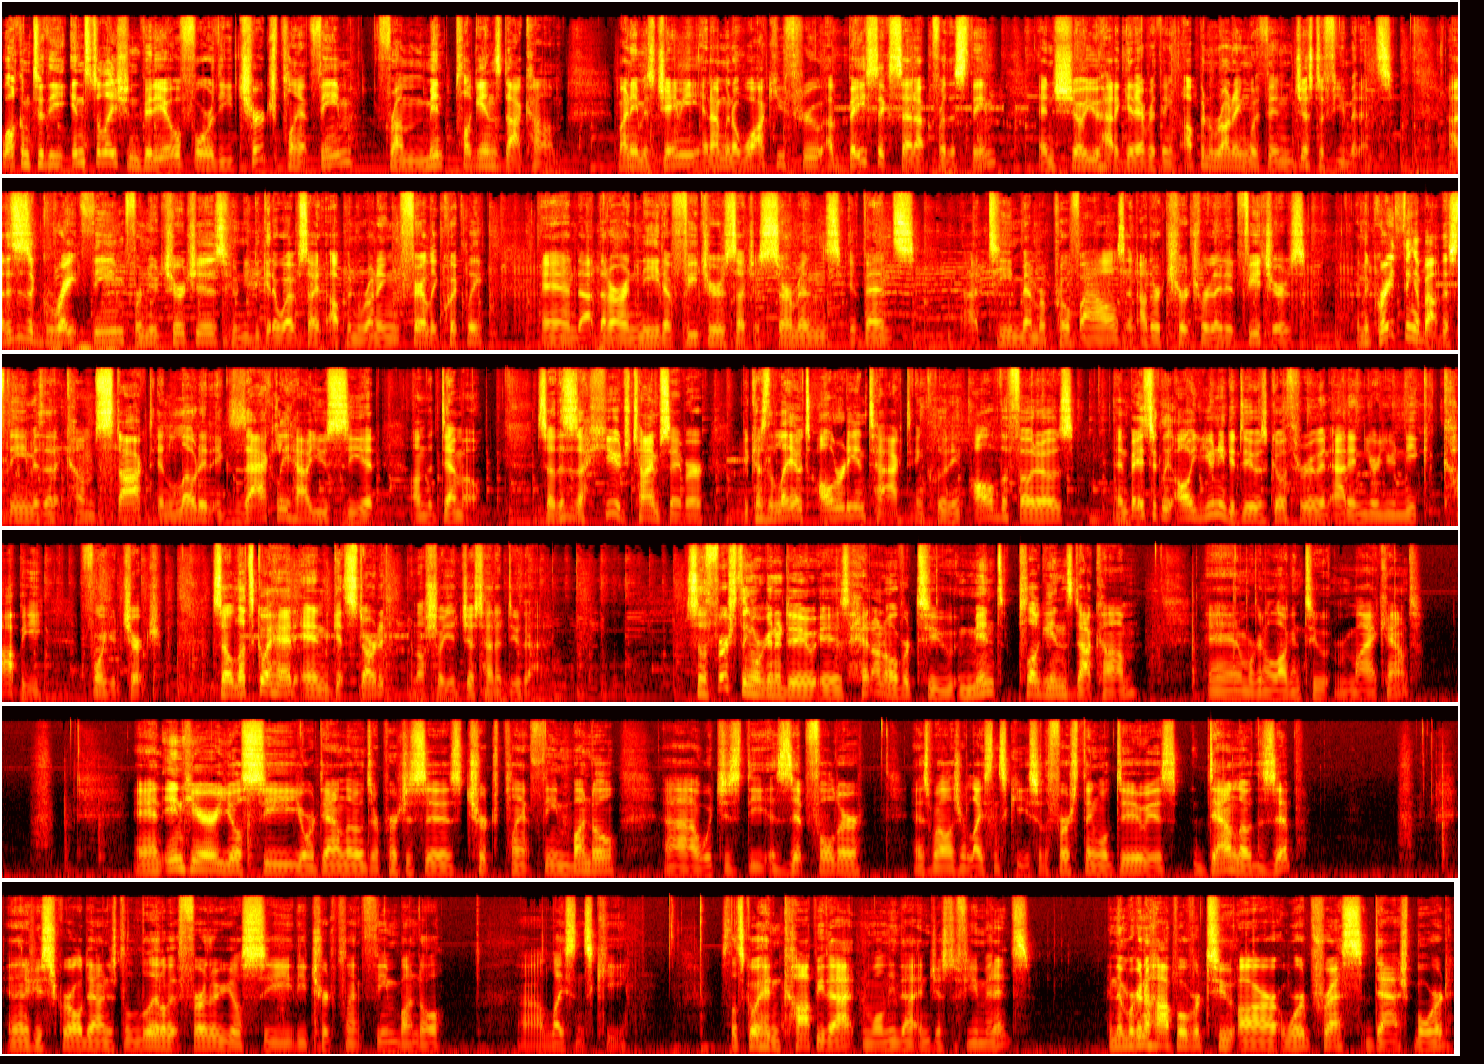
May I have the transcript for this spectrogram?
Welcome to the installation video for the church plant theme from mintplugins.com. My name is Jamie and I'm going to walk you through a basic setup for this theme and show you how to get everything up and running within just a few minutes. Uh, this is a great theme for new churches who need to get a website up and running fairly quickly and uh, that are in need of features such as sermons, events, uh, team member profiles, and other church related features and the great thing about this theme is that it comes stocked and loaded exactly how you see it on the demo. So this is a huge time saver because the layout's already intact, including all of the photos, and basically all you need to do is go through and add in your unique copy for your church. So let's go ahead and get started, and I'll show you just how to do that. So the first thing we're going to do is head on over to mintplugins.com, and we're going to log into my account. And in here, you'll see your downloads or purchases, Church Plant Theme Bundle, uh, which is the zip folder, as well as your license key. So the first thing we'll do is download the zip. And then if you scroll down just a little bit further, you'll see the Church Plant Theme Bundle uh, license key. So let's go ahead and copy that, and we'll need that in just a few minutes. And then we're going to hop over to our WordPress dashboard.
